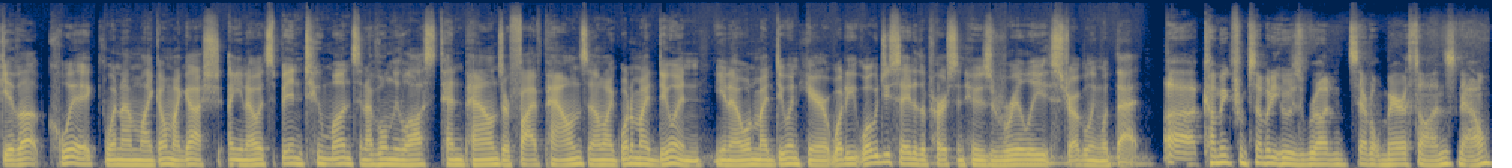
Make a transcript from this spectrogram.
give up quick when I'm like, oh my gosh, you know, it's been two months and I've only lost 10 pounds or five pounds. And I'm like, what am I doing? You know, what am I doing here? What do you, what would you say to the person who's really struggling with that? Uh, coming from somebody who's run several marathons now,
